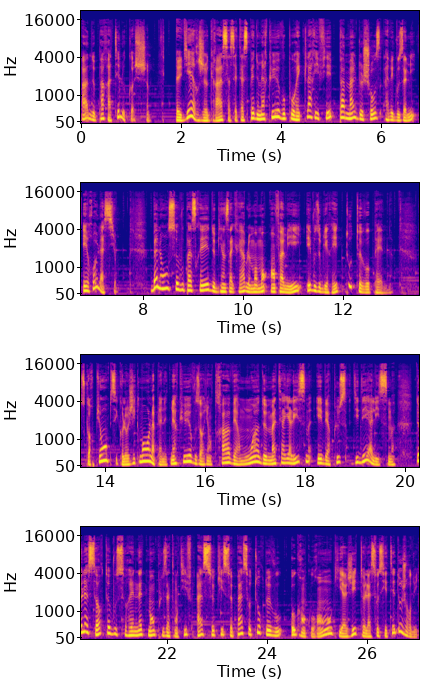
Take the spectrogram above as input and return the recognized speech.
à ne pas rater le coche. Vierge, grâce à cet aspect de Mercure, vous pourrez clarifier pas mal de choses avec vos amis et relations. Balance, vous passerez de bien agréables moments en famille et vous oublierez vos peines. Scorpion, psychologiquement, la planète Mercure vous orientera vers moins de matérialisme et vers plus d'idéalisme. De la sorte, vous serez nettement plus attentif à ce qui se passe autour de vous, au grand courant qui agite la société d'aujourd'hui.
